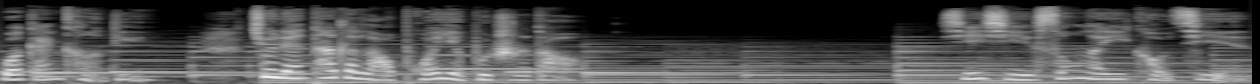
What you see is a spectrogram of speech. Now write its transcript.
我敢肯定，就连他的老婆也不知道。喜喜松了一口气，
